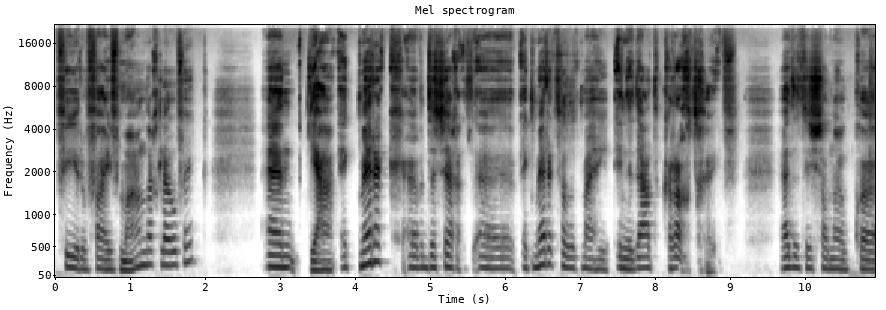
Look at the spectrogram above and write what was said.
Vier of vijf maanden geloof ik. En ja, ik merk, uh, zeg, uh, ik merk dat het mij inderdaad kracht geeft. Dat is dan ook, uh,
